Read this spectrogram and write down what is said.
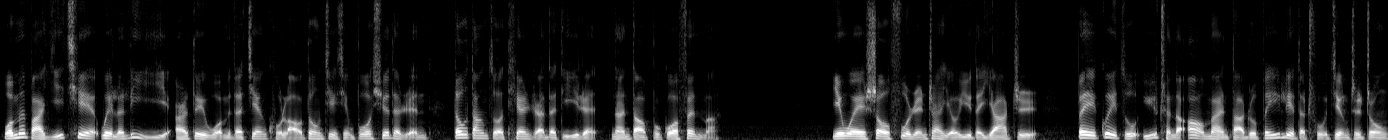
我们把一切为了利益而对我们的艰苦劳动进行剥削的人都当作天然的敌人，难道不过分吗？因为受富人占有欲的压制，被贵族愚蠢的傲慢打入卑劣的处境之中，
